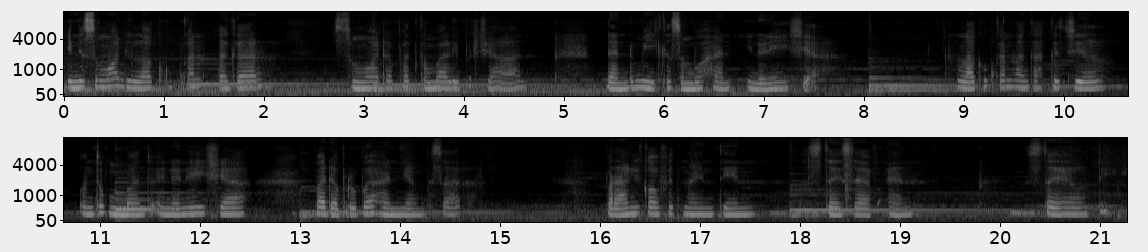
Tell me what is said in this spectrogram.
Ini semua dilakukan agar semua dapat kembali berjalan dan demi kesembuhan Indonesia. Lakukan langkah kecil untuk membantu Indonesia pada perubahan yang besar. Perangi COVID-19, stay safe and stay healthy.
